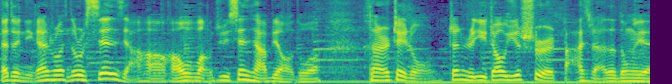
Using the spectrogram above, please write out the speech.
哎，对你刚才说都是仙侠哈，好像网剧仙侠比较多，但是这种真是一招一式打起来的东西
